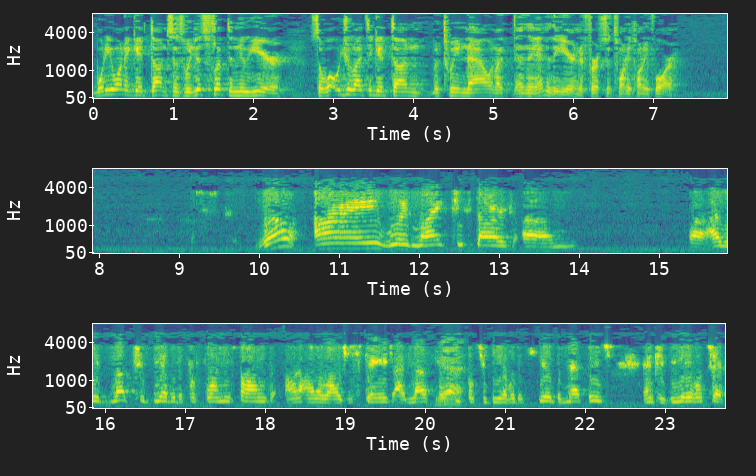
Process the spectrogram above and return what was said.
what do you want to get done since we just flipped a new year so what would you like to get done between now and like and the end of the year and the first of 2024 well I would like to start um, uh, I would love to be able to perform these songs on, on a larger stage. I'd love for yeah. people to be able to hear the message and to be able to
